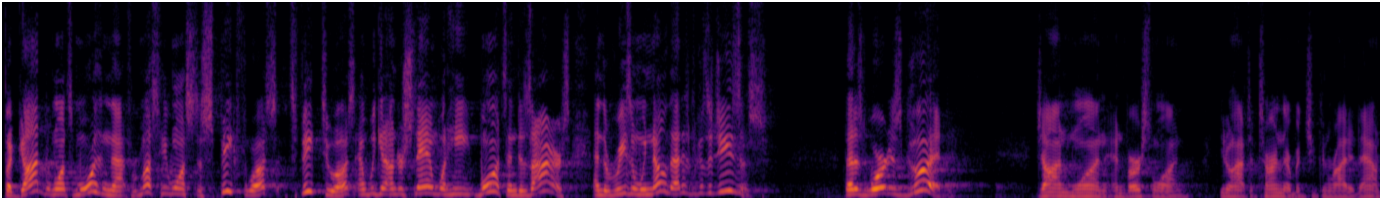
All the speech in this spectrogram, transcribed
But God wants more than that from us. He wants to speak for us, speak to us, and we can understand what He wants and desires. And the reason we know that is because of Jesus. That His Word is good. John 1 and verse 1. You don't have to turn there, but you can write it down.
